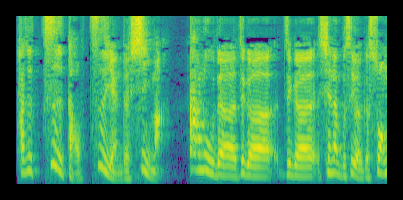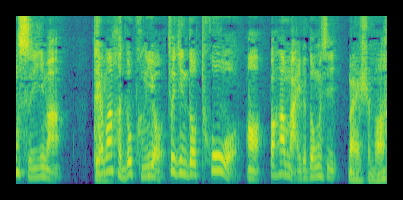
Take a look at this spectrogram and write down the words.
它是自导自演的戏码。大陆的这个这个现在不是有一个双十一吗？台湾很多朋友最近都托我啊，帮他买一个东西，买什么？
